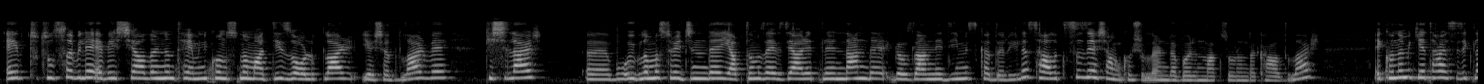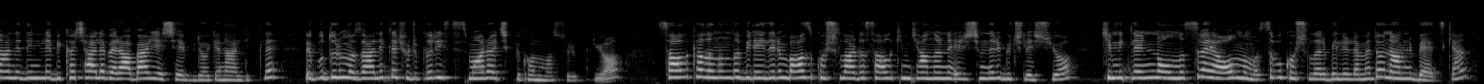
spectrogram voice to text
Ev tutulsa bile ev eşyalarının temini konusunda maddi zorluklar yaşadılar ve kişiler e, bu uygulama sürecinde yaptığımız ev ziyaretlerinden de gözlemlediğimiz kadarıyla sağlıksız yaşam koşullarında barınmak zorunda kaldılar. Ekonomik yetersizlikler nedeniyle birkaç aile beraber yaşayabiliyor genellikle ve bu durum özellikle çocukları istismara açık bir konuma sürüklüyor. Sağlık alanında bireylerin bazı koşullarda sağlık imkanlarına erişimleri güçleşiyor. Kimliklerinin olması veya olmaması bu koşulları belirlemede önemli bir etken.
